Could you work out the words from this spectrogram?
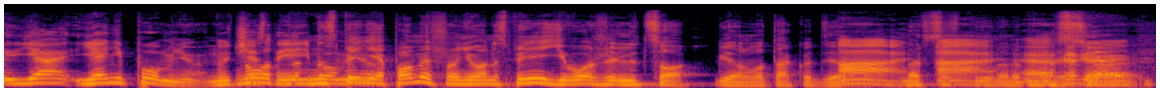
я, я не помню. Ну, честно, ну, вот я на, не на помню. спине, помнишь, у него на спине его же лицо, где он вот так вот делает. А, на все а, спины э, всё. Когда- теперь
